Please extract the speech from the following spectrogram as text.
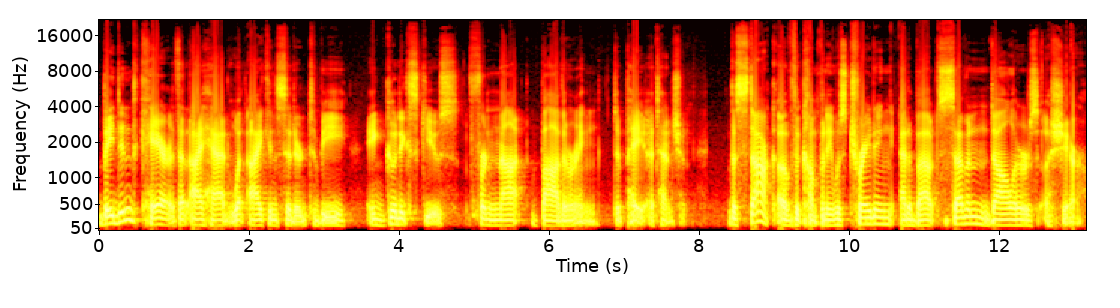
They didn't care that I had what I considered to be a good excuse for not bothering to pay attention the stock of the company was trading at about $7 a share.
